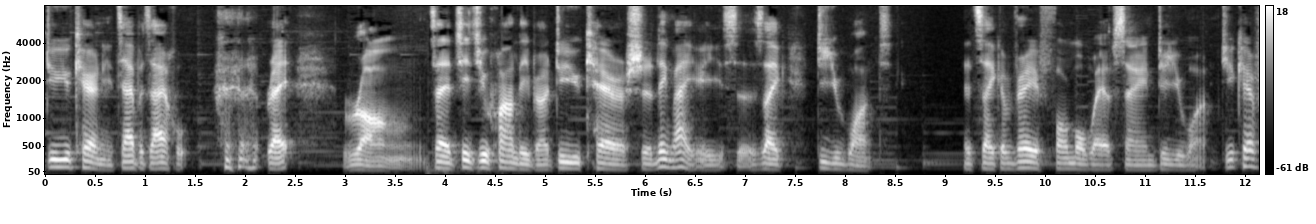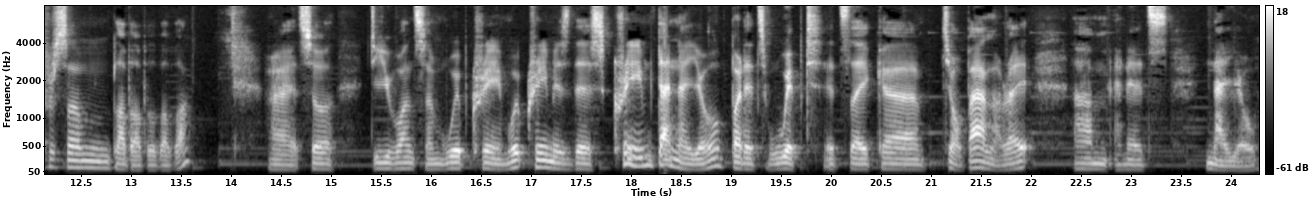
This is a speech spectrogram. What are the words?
do you care? 你在不在乎 right? Wrong. 在这句话里边, do you care 是另外一个意思. It's like, do you want? It's like a very formal way of saying, do you want? Do you care for some blah blah blah blah blah? Alright, so Do you want some whipped cream? Whipped cream is this cream 淡奶油 but it's whipped. It's like uh, 搅拌了, right? Um, and it's 奶油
